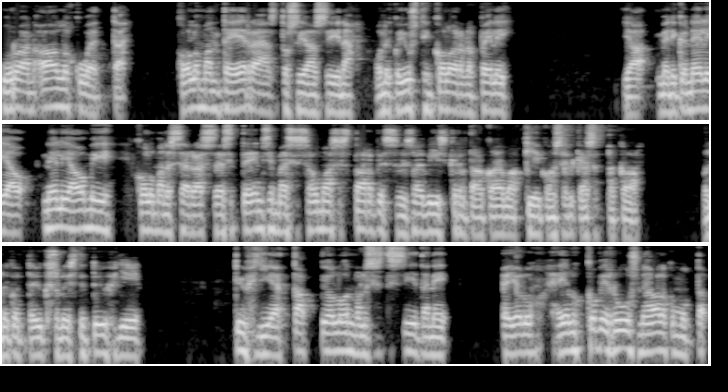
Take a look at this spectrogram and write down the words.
uran alku, että kolmanteen erään tosiaan siinä, oliko Justin Colorado-peli, ja menikö neljä, neljä omi kolmannessa erässä ja sitten ensimmäisessä omassa startissa niin sai viisi kertaa kaivaa kiekon selkänsä takaa. Oliko, että yksi oli sitten tyhjiä, tyhjiä tappio luonnollisesti siitä, niin ei ollut, ei ollut kovin ruusne alku, mutta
